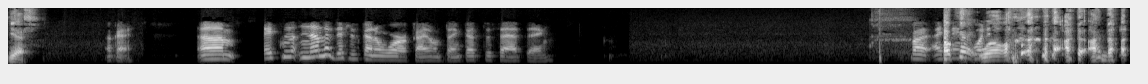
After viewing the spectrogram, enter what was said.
yes. Okay. Um, it's n- none of this is going to work. I don't think that's the sad thing. But I think Okay. what it, Well, on that,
